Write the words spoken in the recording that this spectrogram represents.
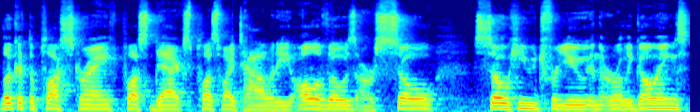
Look at the plus strength, plus dex, plus vitality. All of those are so so huge for you in the early goings.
